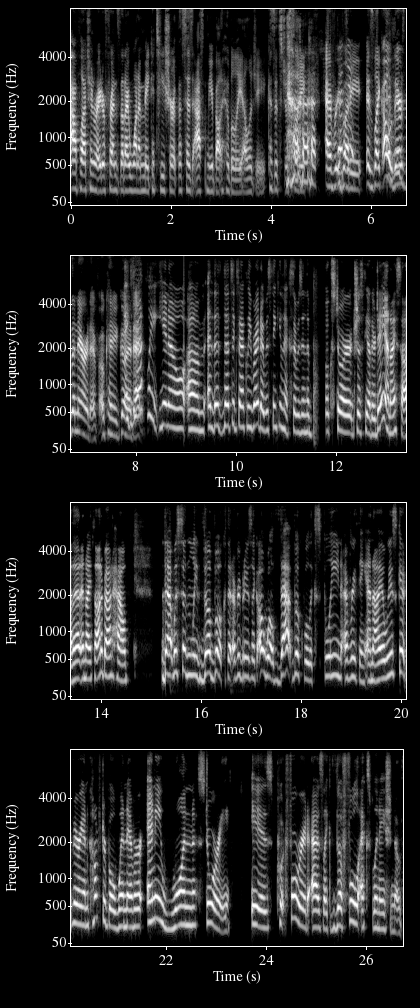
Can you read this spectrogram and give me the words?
Appalachian writer friends that I want to make a T-shirt that says "Ask me about Hillbilly Elegy" because it's just like everybody is like, "Oh, Every, there's the narrative." Okay, good. Exactly. And, you know, um, and th- that's exactly right. I was thinking that because I was in the bookstore just the other day and I saw that, and I thought about how that was suddenly the book that everybody was like, oh, well, that book will explain everything. And I always get very uncomfortable whenever any one story is put forward as like the full explanation of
